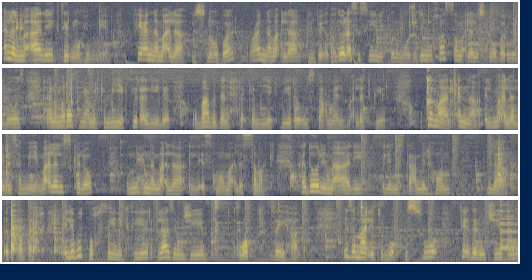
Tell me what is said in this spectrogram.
هلا المقالي كثير مهمين. في عندنا مقلى السنوبر وعندنا مقلى البيض. هدول أساسيين يكونوا موجودين وخاصة مقلى السنوبر واللوز لأنه مرات بنعمل كمية كثير قليلة وما بدنا نحرق كمية كبيرة ونستعمل مقلى كبير. وكمان عندنا المقلى اللي بنسميه مقلى السكالوب ومن عندنا مقلى اللي اسمه مقلى السمك. هدول المقالي اللي بنستعملهم للطبخ. اللي بيطبخ صيني كثير لازم يجيب وok زي هذا. إذا ما لقيتوا الوك بالسوق بتقدروا تجيبوا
